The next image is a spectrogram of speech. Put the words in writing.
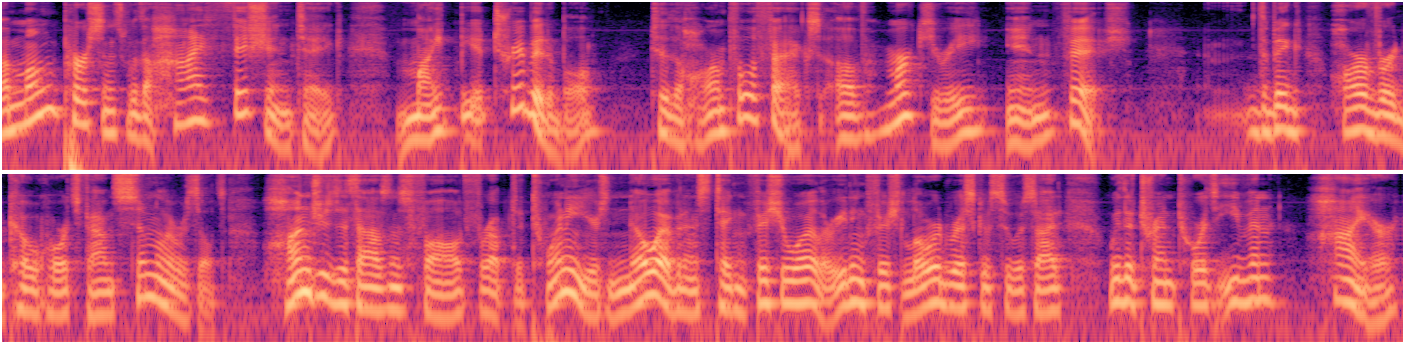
among persons with a high fish intake might be attributable to the harmful effects of mercury in fish. The big Harvard cohorts found similar results. Hundreds of thousands followed for up to 20 years. No evidence taking fish oil or eating fish lowered risk of suicide, with a trend towards even higher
